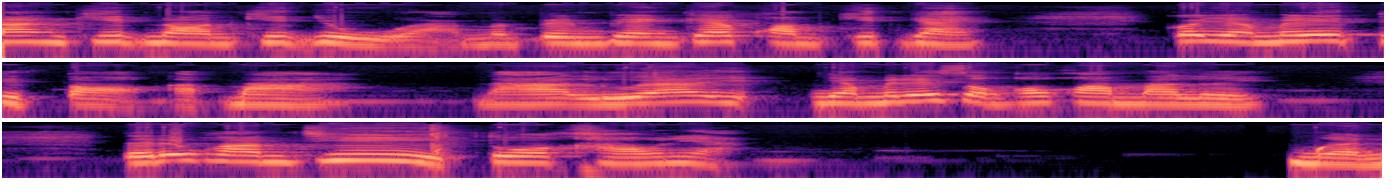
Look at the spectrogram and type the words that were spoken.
นั่งคิดนอนคิดอยู่อะ มันเป็นเพียงแค่ความคิดไง ก็ยังไม่ได้ติดต่อกลับมานะหรือว่ายังไม่ได้ส่งข้อความมาเลย แต่ด้วยความที่ตัวเขาเนี่ย เหมือน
